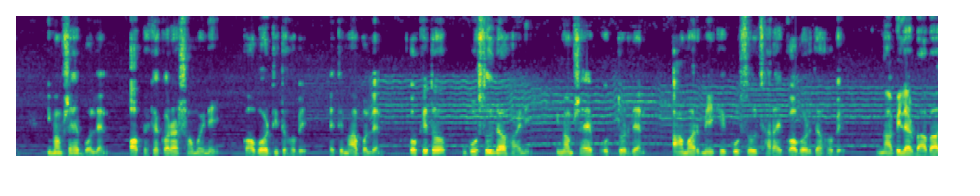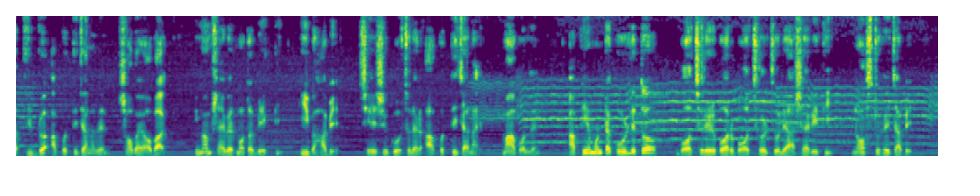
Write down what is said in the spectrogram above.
ইমাম সাহেব বললেন, অপেক্ষা করার সময় নেই, কবর দিতে হবে। এতে মা বললেন, ওকে তো গোসল দেওয়া হয়নি। ইমাম সাহেব উত্তর দেন, আমার মেয়েকে গোসল ছাড়াই কবর দেওয়া হবে। নাবিলার বাবা তীব্র আপত্তি জানালেন, সবাই অবাক। ইমাম সাহেবের মতো ব্যক্তি কী ভাবে? সে এসে গোসলের আপত্তি জানায়। মা বললেন, আপনি এমনটা করলে তো বছরের পর বছর চলে আসা রীতি নষ্ট হয়ে যাবে।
